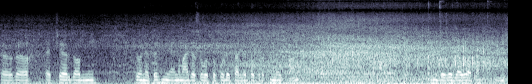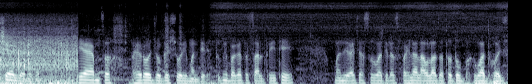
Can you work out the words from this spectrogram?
तर त्या चेअर जाऊन मी घेऊन येतो मी आणि माझ्यासोबत तो पुढे चाललो तो प्रथमच सांग आम्ही दोघं जाऊ आता आणि शेअर जाऊ येतो. हे आहे आमचं भैरव जोगेश्वरी मंदिर. तुम्ही बघत असाल तर इथे मंदिराच्या सुरुवातीलाच पहिला लावला जातो तो भगवा ध्वज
